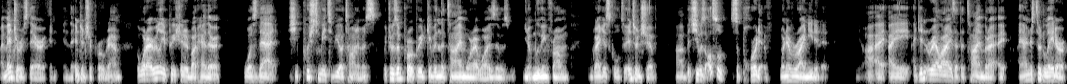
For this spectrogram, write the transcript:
my mentors there in, in the internship program. But what I really appreciated about Heather was that she pushed me to be autonomous, which was appropriate given the time where I was. It was you know moving from, graduate school to internship, uh, but she was also supportive whenever I needed it. You know, I, I I didn't realize at the time, but I, I understood later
